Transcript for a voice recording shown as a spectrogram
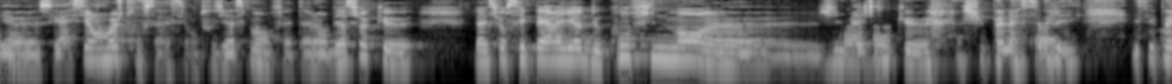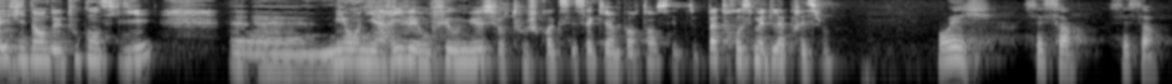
Et, euh, c'est assez, moi je trouve ça assez enthousiasmant en fait. Alors bien sûr que là sur ces périodes de confinement, euh, j'imagine que je suis pas la seule et, et c'est pas évident de tout concilier, euh, mais on y arrive et on fait au mieux surtout. Je crois que c'est ça qui est important, c'est de pas trop se mettre de la pression. Oui, c'est ça, c'est ça.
